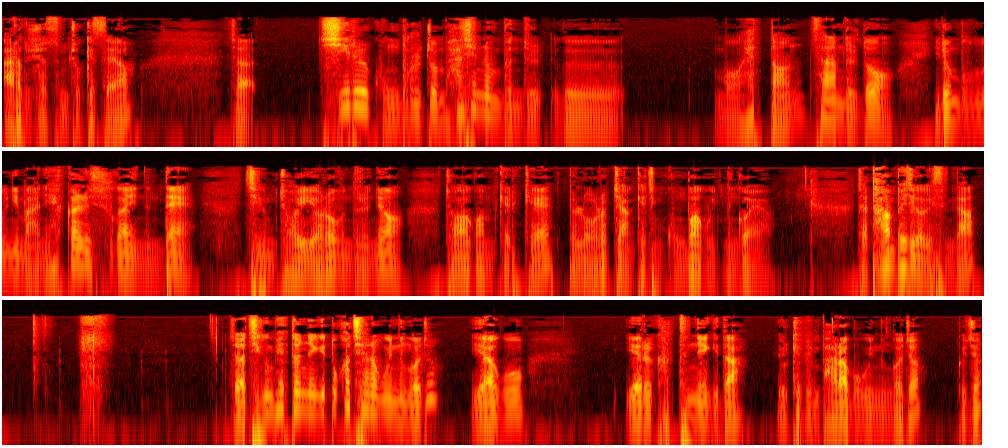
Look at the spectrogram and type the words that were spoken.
알아두셨으면 좋겠어요. 자, C를 공부를 좀 하시는 분들 그 뭐 했던 사람들도 이런 부분이 많이 헷갈릴 수가 있는데 지금 저희 여러분들은요 저하고 함께 이렇게 별로 어렵지 않게 지금 공부하고 있는 거예요. 자 다음 페이지 가겠습니다. 자 지금 했던 얘기 똑같이 하고 있는 거죠? 얘하고 얘를 같은 얘기다 이렇게 바라보고 있는 거죠? 그죠?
